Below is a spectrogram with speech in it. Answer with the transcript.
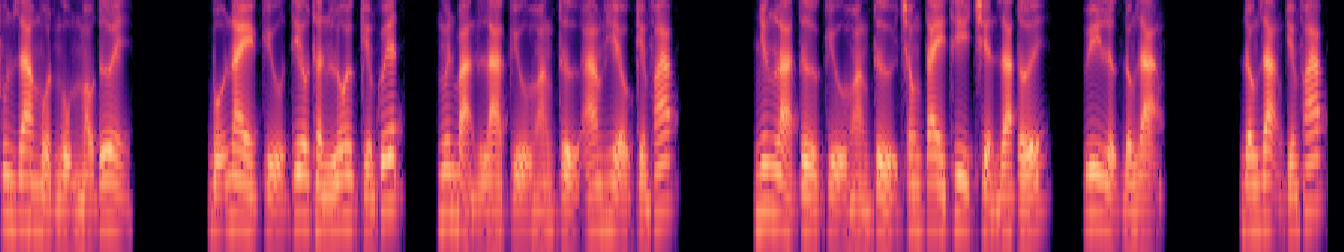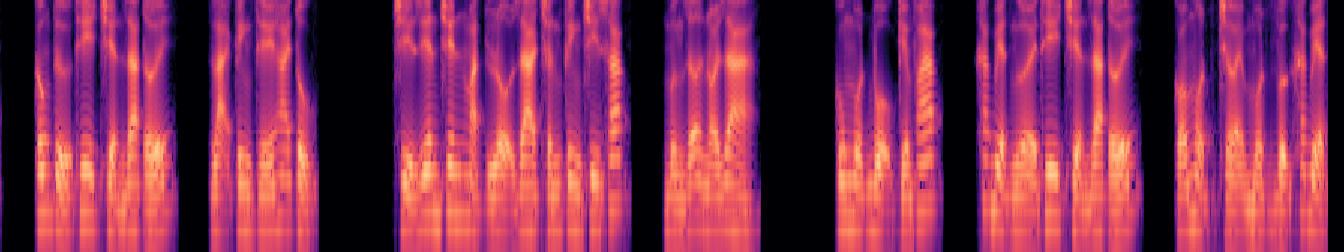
phun ra một ngụm máu tươi. Bộ này cựu tiêu thần lôi kiếm quyết, nguyên bản là cựu hoàng tử am hiểu kiếm pháp. Nhưng là từ cựu hoàng tử trong tay thi triển ra tới, uy lực đồng dạng. Đồng dạng kiếm pháp, công tử thi triển ra tới, lại kinh thế hai tụ. Chỉ riêng trên mặt lộ ra chấn kinh chi sắc, mừng rỡ nói ra. Cùng một bộ kiếm pháp, khác biệt người thi triển ra tới, có một trời một vực khác biệt.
